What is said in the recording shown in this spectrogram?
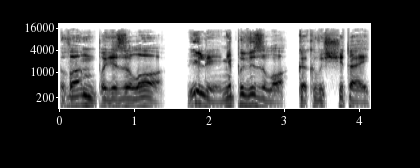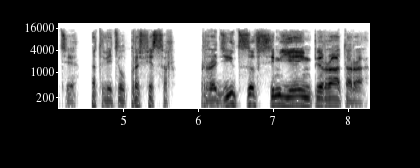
Вам повезло или не повезло, как вы считаете, ответил профессор. Родиться в семье императора.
